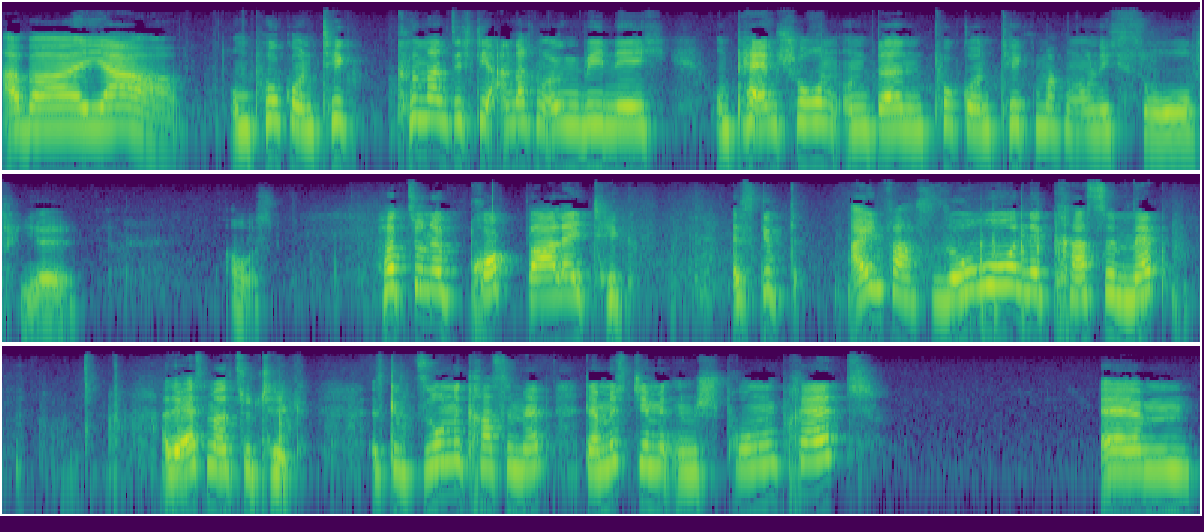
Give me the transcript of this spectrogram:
Aber ja, um Poco und Tick kümmern sich die anderen irgendwie nicht. Und Pam schon. Und dann Poco und Tick machen auch nicht so viel aus. Hat so eine Brock Barley Tick. Es gibt einfach so eine krasse Map. Also erstmal zu Tick. Es gibt so eine krasse Map. Da müsst ihr mit einem Sprungbrett. Ähm.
